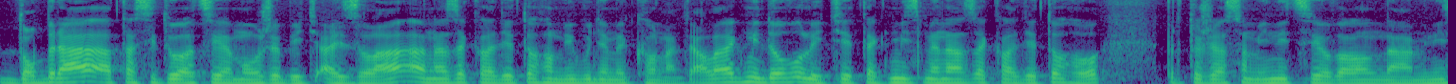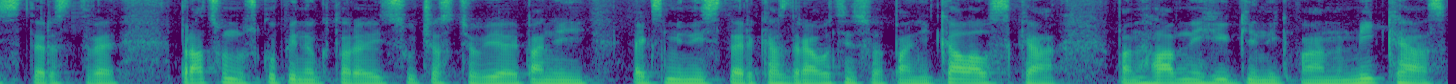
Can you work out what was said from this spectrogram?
dobrá a tá situácia môže byť aj zlá a na základe toho my budeme konať. Ale ak mi dovolíte, tak my sme na základe toho, pretože ja som inicioval na ministerstve pracovnú skupinu, ktorej súčasťou je aj pani ex-ministerka zdravotníctva pani Kalavská, pán hlavný hygienik, pán Mikas,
